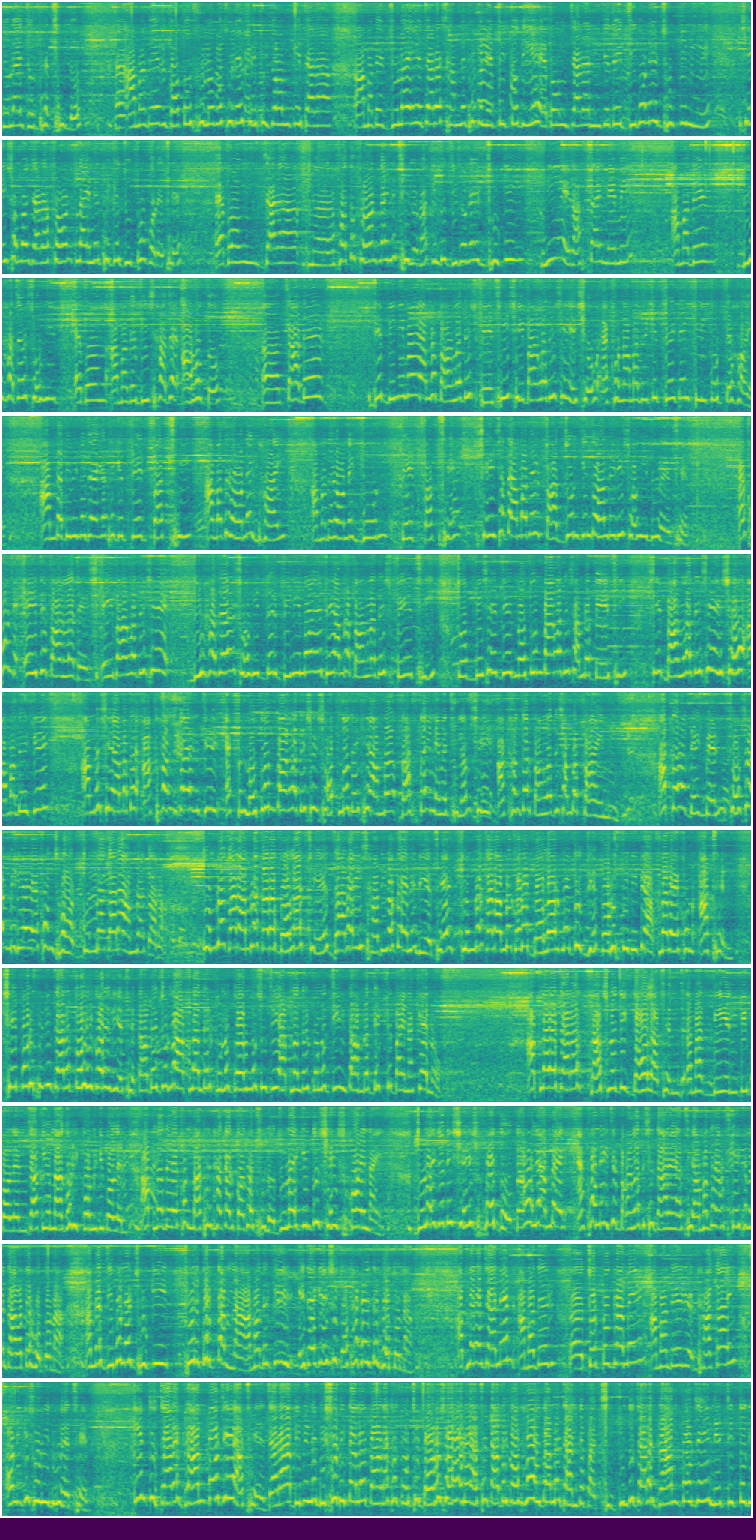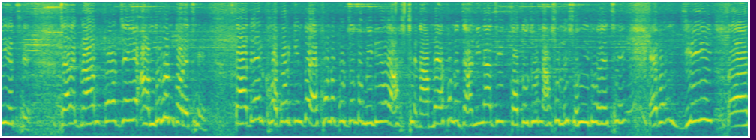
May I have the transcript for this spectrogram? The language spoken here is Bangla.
জুলাই যোদ্ধা ছিল। আমাদের গত ষোলো বছরের ফেসিজমকে যারা, আমাদের জুলাইয়ে যারা সামনে থেকে নেতৃত্ব দিয়ে এবং যারা নিজেদের জীবনের ঝুঁকি নিয়ে সেই সময় যারা ফ্রন্ট লাইনে থেকে যুদ্ধ করেছে এবং যারা হয়তো ফ্রন্ট লাইনে ছিল না, কিন্তু জীবনের ঝুঁকি নিয়ে রাস্তায় নেমে আমাদের দুই হাজার শহীদ এবং আমাদের বিশ হাজার আহত তাদের যে বিনিময়ে আমরা বাংলাদেশ পেয়েছি, সেই বাংলাদেশে এসেও এখন আমাদেরকে ট্রেড অ্যান্ড ফিল করতে হয়। আমরা বিভিন্ন জায়গা থেকে ট্রেড পাচ্ছি। আমাদের অনেক ভাই, আমাদের অনেক বোন ট্রেড পাচ্ছে। সেই সাথে আমাদের পাঁচজন কিন্তু অলরেডি শহীদ হয়েছে। এখন এই যে বাংলাদেশ, এই বাংলাদেশে দুই হাজার শহীদদের বিনিময়ে যে আমরা বাংলাদেশ পেয়েছি, চব্বিশের যে নতুন বাংলাদেশ আমরা পেয়েছি, সেই বাংলাদেশে এসেও আমাদেরকে, আমরা সেই আমাদের আকাঙ্ক্ষার যে একটা নতুন স্বপ্ন দেখে আমরা রাস্তায় নেমেছিলাম, সেই আকাঙ্ক্ষার বাংলাদেশ আমরা পাইনি। আপনারা দেখবেন সোশ্যাল মিডিয়ায় এখন ঝড়, তোমরা কারা, আমরা কারা? তোমরা কারা, আমরা কারা বলার চেয়ে যারা এই স্বাধীনতা এনে দিয়েছে, তোমরা কারা, আমরা কারা বলার মতো যে পরিস্থিতিতে আপনারা এখন আছেন, সেই পরিস্থিতি যারা তৈরি করে দিয়েছে, তাদের জন্য আপনাদের কোনো কর্মসূচি, আপনাদের কোনো চিন্তা আমরা দেখতে পাই না। কেন? আপনারা যারা রাজনৈতিক দল আছেন আমার বিএনপি বলেন, জাতীয় নাগরিক কমিটি বলেন, আপনাদের এখন মাঠে থাকার কথা ছিল। জুলাই কিন্তু শেষ হয় নাই। জুলাই যদি শেষ হতো, তাহলে আমরা এখন এই যে বাংলাদেশে দাঁড়ায় আছি, আমাদের আজকে এখানে দাঁড়াতে হতো না। আমরা জীবনের ঝুঁকি ফিল করতাম না। আমাদেরকে এই জায়গায় এসে কথা বলতে হতো না। আপনারা জানেন, আমাদের চট্টগ্রামে, আমাদের ঢাকায় অনেকে শহীদ হয়েছে। কিন্তু যারা গ্রাম পর্যায়ে আছে যারা বিভিন্ন বিশ্ববিদ্যালয়ে পড়ালেখা করছে বড় শহরে আছে তাদের কথা হয়তো আমরা জানতে পারছি। কিন্তু যারা গ্রাম পর্যায়ে নেতৃত্ব দিয়েছে যারা গ্রাম পর্যায়ে আন্দোলন করেছে তাদের খবর কিন্তু এখনও পর্যন্ত মিডিয়ায় আসছে না। আমরা এখনও জানি না যে কতজন আসলে শহীদ হয়েছে এবং যে আহ,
